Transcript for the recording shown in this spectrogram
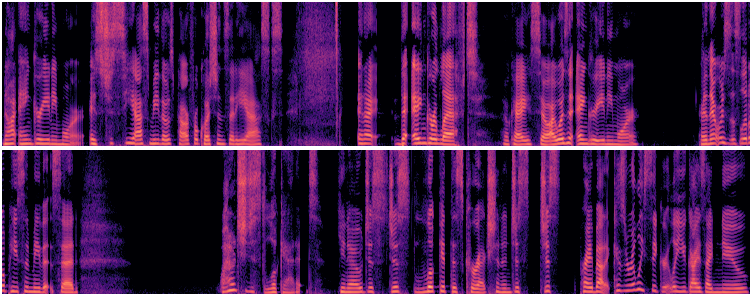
not angry anymore. It's just he asked me those powerful questions that he asks. And I the anger left. Okay? So I wasn't angry anymore. And there was this little piece of me that said, "Why don't you just look at it? You know, just just look at this correction and just just pray about it cuz really secretly you guys I knew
